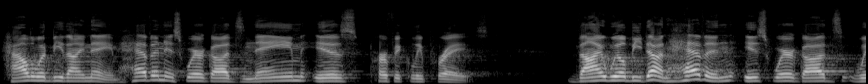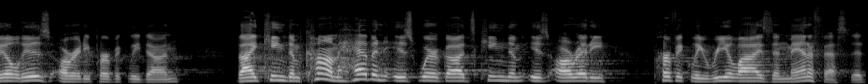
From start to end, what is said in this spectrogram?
Hallowed be thy name. Heaven is where God's name is perfectly praised. Thy will be done. Heaven is where God's will is already perfectly done. Thy kingdom come. Heaven is where God's kingdom is already perfectly realized and manifested.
